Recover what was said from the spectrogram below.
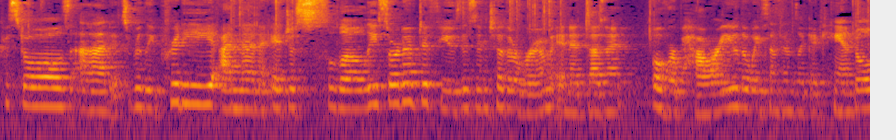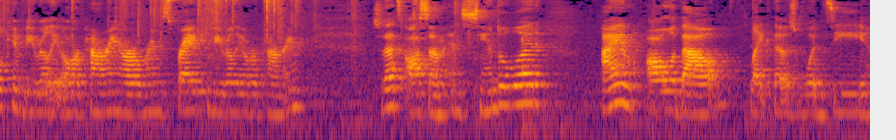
crystals and it's really pretty and then it just slowly sort of diffuses into the room and it doesn't overpower you the way sometimes like a candle can be really overpowering or a room spray can be really overpowering. So that's awesome. And sandalwood, I am all about like those woodsy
